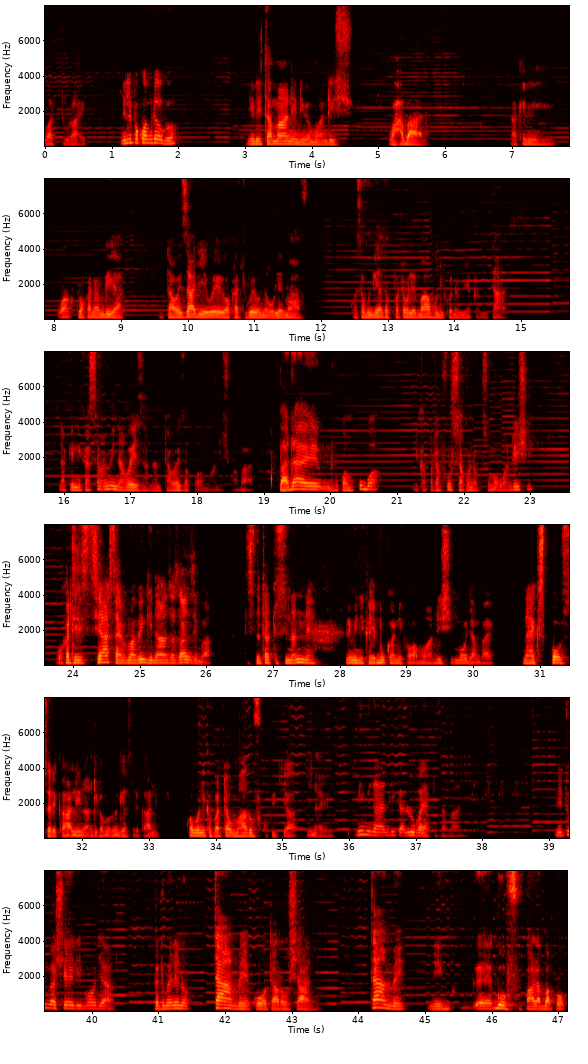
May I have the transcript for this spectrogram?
what to write. Nilipokuwa mdogo nilitamani niwe mwandishi wa habari, lakini watu wakanambia utawezaje wewe wakati wewe una ulemavu? Kwa sababu nilianza kupata ulemavu niko na miaka mitano, lakini nikasema mimi naweza na nitaweza kuwa mwandishi wa habari. Baadaye nilipokuwa mkubwa nikapata fursa ya kwenda kusoma uandishi, wakati siasa ya vyama vingi inaanza Zanzibar tisini na tatu tisini na nne mimi nikaibuka nikawa mwandishi mmoja ambaye na expose serikali naandika mambo mengi ya serikali. Kwa hivyo nikapata umaarufu kupitia jina hilo. Mimi naandika lugha ya kizamani. Nilitunga shairi moja katumia neno tame kuota roshani. Tame ni eh, gofu, pale ambapo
